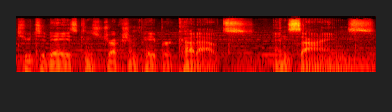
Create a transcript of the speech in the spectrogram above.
to today's construction paper cutouts and signs.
